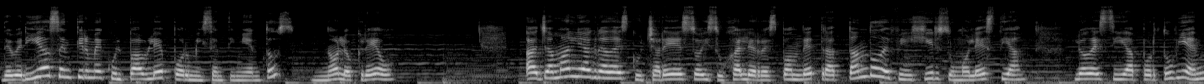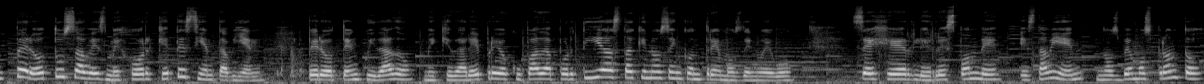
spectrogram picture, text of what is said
¿Debería sentirme culpable por mis sentimientos? No lo creo. A Yaman le agrada escuchar eso y Suhal le responde tratando de fingir su molestia. Lo decía por tu bien, pero tú sabes mejor que te sienta bien. Pero ten cuidado, me quedaré preocupada por ti hasta que nos encontremos de nuevo. Seher le responde, está bien, nos vemos pronto.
